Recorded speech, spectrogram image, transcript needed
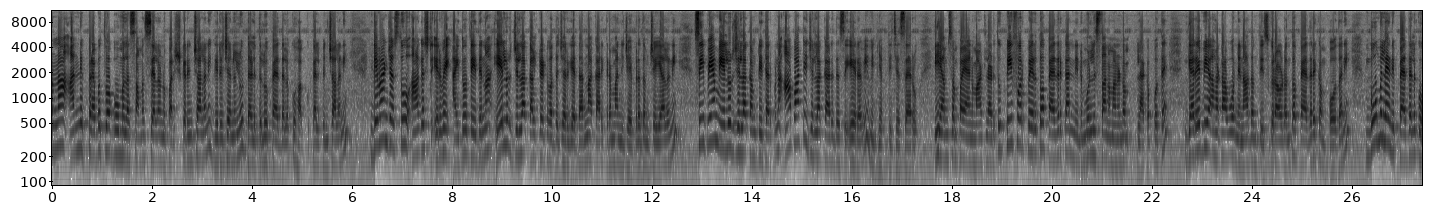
ఉన్న అన్ని ప్రభుత్వ భూముల సమస్యలను పరిష్కరించాలని గిరిజనులు దళితులు పేదలకు హక్కు కల్పించాలని డిమాండ్ చేస్తూ ఆగస్టు ఇరవై ఐదో తేదీన ఏలూరు జిల్లా కలెక్టరేట్ వద్ద జరిగే ధర్నా కార్యక్రమాన్ని జయప్రదం చేయాలని సిపిఎం ఏలూరు జిల్లా కమిటీ తరపున ఆ పార్టీ జిల్లా కార్యదర్శి ఏ రవి విజ్ఞప్తి చేశారు. ఈ అంశంపై ఆయన మాట్లాడుతూ పీ ఫోర్ పేరుతో పేదరికాన్ని నిర్మూలిస్తానమనడం లేకపోతే గరేబియా హఠావో నినాదం తీసుకురావడంతో పేదరికం పోదని భూమి లేని పేదలకు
